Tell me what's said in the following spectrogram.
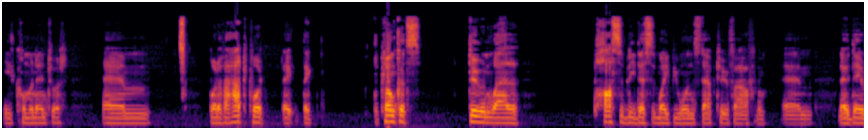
He's coming into it. Um, but if I had to put like, the the Plunketts doing well, possibly this might be one step too far for them. Um, now they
